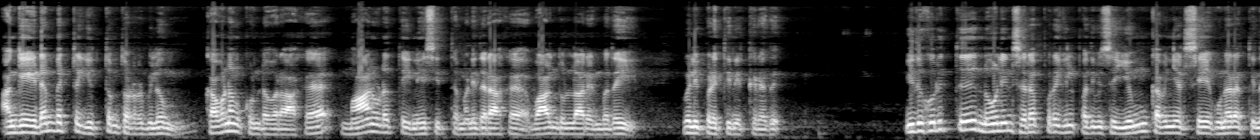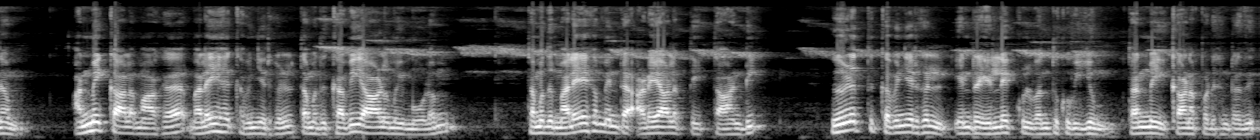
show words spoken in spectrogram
அங்கே இடம்பெற்ற யுத்தம் தொடர்பிலும் கவனம் கொண்டவராக மானுடத்தை நேசித்த மனிதராக வாழ்ந்துள்ளார் என்பதை வெளிப்படுத்தி நிற்கிறது. இது குறித்து நூலின் சிறப்புரையில் பதிவு செய்யும் கவிஞர் சே. குணரத்தினம் அண்மை காலமாக மலையக கவிஞர்கள் தமது கவி ஆளுமை மூலம் தமது மலையகம் என்ற அடையாளத்தை தாண்டி ஈழத்து கவிஞர்கள் என்ற எல்லைக்குள் வந்து குவியும் தன்மை காணப்படுகின்றது.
